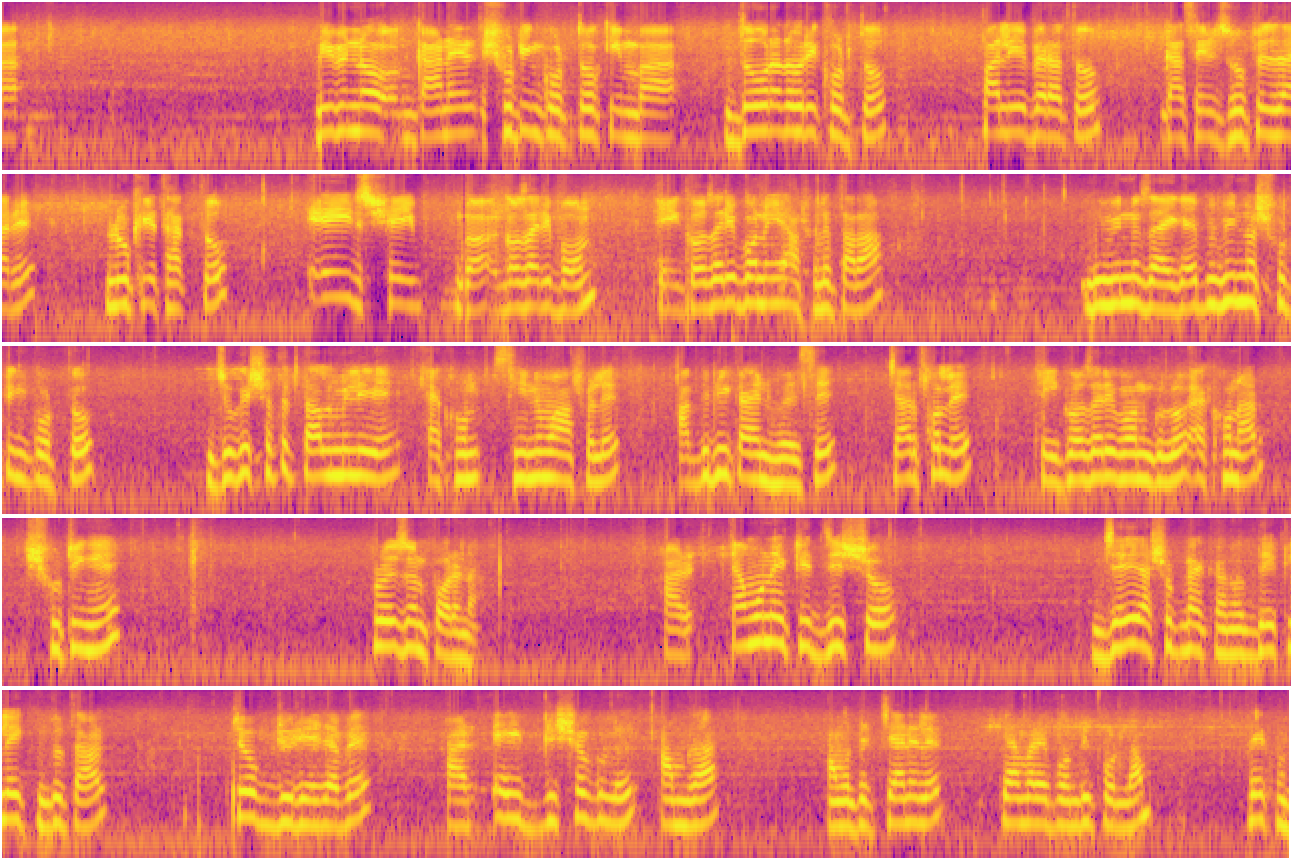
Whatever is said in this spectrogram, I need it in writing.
বিভিন্ন গানের শুটিং করতো কিংবা দৌড়াদৌড়ি করতো, পালিয়ে বেড়াতো, গাছের ঝোপে দাঁড়ে লুকিয়ে থাকতো। এই সেই গজারি বন, এই গজারি বনে আসলে তারা বিভিন্ন জায়গায় বিভিন্ন শুটিং করতো। যুগের সাথে তাল মিলিয়ে এখন সিনেমা আসলে আধুনিকায়ন হয়েছে, যার ফলে এই গজারি বনগুলো এখন আর শুটিংয়ে প্রয়োজন পড়ে না। আর এমন একটি দৃশ্য, যেই আসুক না কেন, দেখলেই কিন্তু তার চোখ জুড়িয়ে যাবে। আর এই দৃশ্যগুলো আমরা আমাদের চ্যানেলের ক্যামেরায় বন্দি করলাম। দেখুন,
